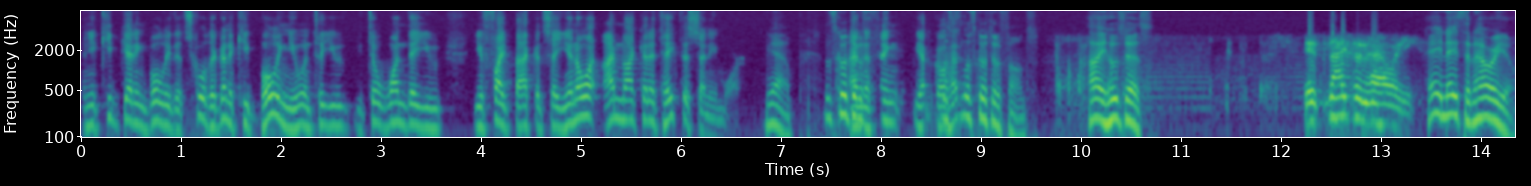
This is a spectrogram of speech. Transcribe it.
and you keep getting bullied at school, they're going to keep bullying you until you until one day you you fight back and say, you know what, I'm not going to take this anymore. Yeah. Let's go to And the, the thing, yeah, go let's, ahead. let's go to the phones. Hi, who's this? It's Nathan Howie. Hey, Nathan. How are you?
